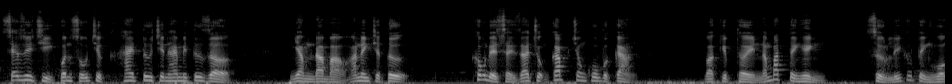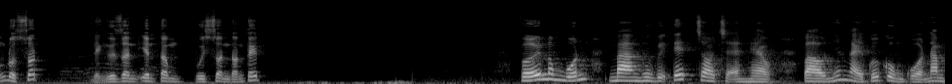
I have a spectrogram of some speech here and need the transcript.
sẽ duy trì quân số trực 24 trên 24 giờ nhằm đảm bảo an ninh trật tự, không để xảy ra trộm cắp trong khu vực cảng và kịp thời nắm bắt tình hình, xử lý các tình huống đột xuất để ngư dân yên tâm vui xuân đón Tết. Với mong muốn mang hương vị Tết cho trẻ em nghèo vào những ngày cuối cùng của năm,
